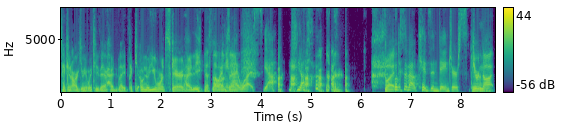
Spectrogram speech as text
pick an argument with you there, Heidi. Like, like oh no, you weren't scared, Heidi. That's not oh, what I I'm mean, saying. I was, yeah, yeah. but books about kids in danger. You're not,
